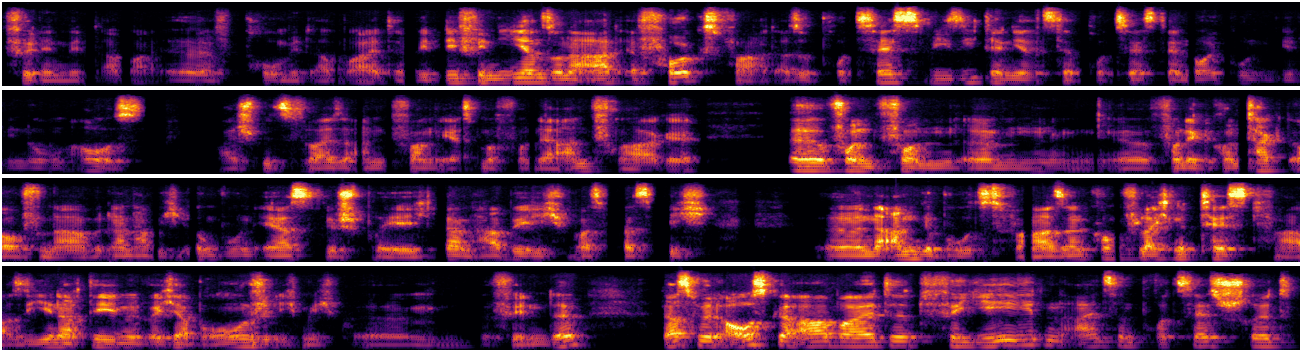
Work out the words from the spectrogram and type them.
für den Mitarbeiter, äh, pro Mitarbeiter. Wir definieren so eine Art Erfolgspfad, also Prozess. Wie sieht denn jetzt der Prozess der Neukundengewinnung aus? Beispielsweise anfangen erstmal von der Anfrage, äh, von, von, ähm, äh, von der Kontaktaufnahme. Dann habe ich irgendwo ein Erstgespräch. Dann habe ich, was weiß ich, äh, eine Angebotsphase. Dann kommt vielleicht eine Testphase, je nachdem, in welcher Branche ich mich ähm, befinde. Das wird ausgearbeitet. Für jeden einzelnen Prozessschritt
